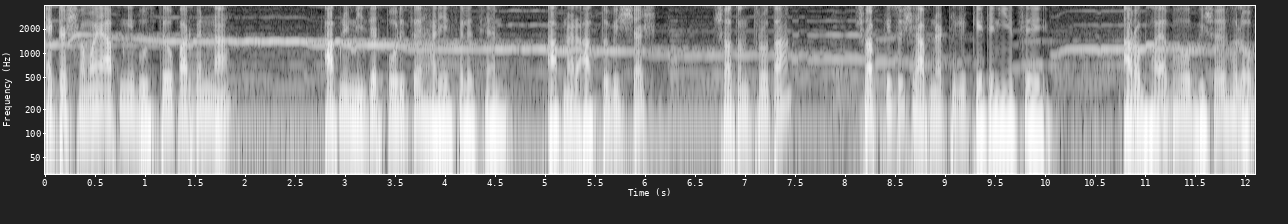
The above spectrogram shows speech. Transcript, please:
একটা সময় আপনি বুঝতেও পারবেন না, আপনি নিজের পরিচয় হারিয়ে ফেলেছেন, আপনার আত্মবিশ্বাস, স্বতন্ত্রতা সব কিছু সে আপনার থেকে কেটে নিয়েছে। আরও ভয়াবহ বিষয় হলো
